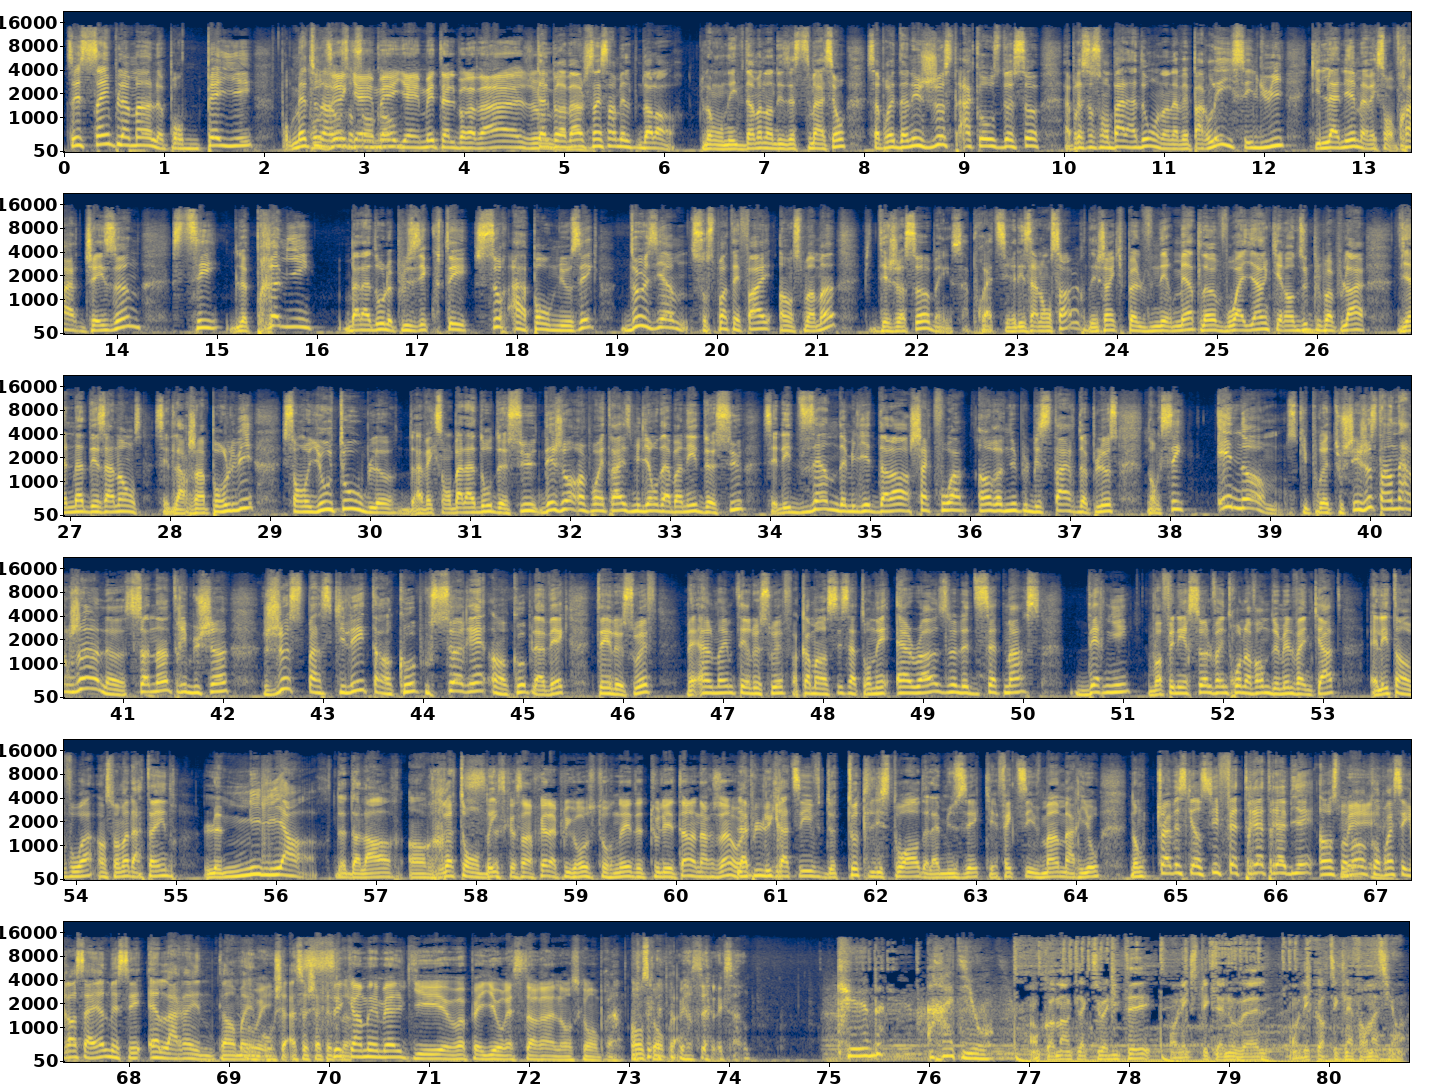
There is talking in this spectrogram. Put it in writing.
Tu sais, simplement là, pour payer, pour mettre une annonce sur son compte. Il a aimé tel breuvage. Tel breuvage, 500 000 dollars. Là, on est évidemment dans des estimations. Ça pourrait être donné juste à cause de ça. Après ça, son balado, on en avait parlé. C'est lui qui l'anime avec son frère Jason. C'est le premier balado le plus écouté sur Apple Music, deuxième sur Spotify en ce moment. Puis déjà ça, ben ça pourrait attirer des annonceurs, des gens qui peuvent venir mettre là, voyant qui est rendu le plus populaire, viennent mettre des annonces. C'est de l'argent pour lui. Son YouTube là, avec son balado dessus, déjà 1.13 millions d'abonnés dessus, c'est des dizaines de milliers de dollars chaque fois en revenus publicitaires de plus. Donc c'est énorme ce qu'il pourrait toucher juste en argent, là, sonnant, trébuchant, juste parce qu'il est en couple ou serait en couple avec Taylor Swift. Mais elle-même, Taylor Swift, a commencé sa tournée Eras le 17 mars dernier. Va finir ça le 23 novembre 2024. Elle est en voie en ce moment d'atteindre le milliard de dollars en retombées. Est-ce que ça en ferait la plus grosse tournée de tous les temps en argent? Ouais. La plus lucrative de toute l'histoire de la musique, effectivement, Mario. Donc, Travis Kelsey fait très, très bien en ce moment. On comprend que c'est grâce à elle, mais c'est elle la reine quand même Oui. au cha- à ce C'est chapitre-là. quand même elle qui va payer au restaurant, là, on se comprend. On se comprend. Merci, Alexandre. Cube Radio. On commente l'actualité, on explique la nouvelle, on décortique l'information.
